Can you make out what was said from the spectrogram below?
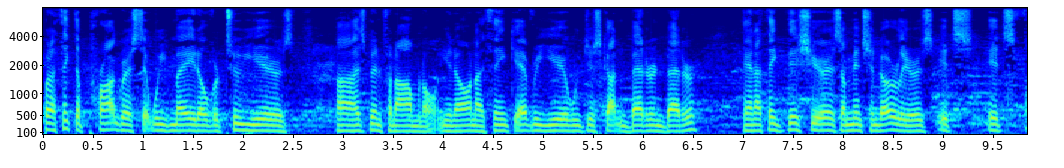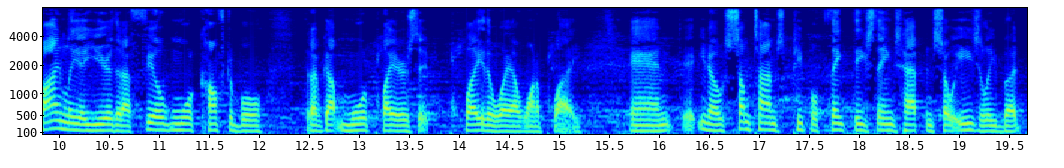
but I think the progress that we've made over two years uh, has been phenomenal. You know, and I think every year we've just gotten better and better. And I think this year, as I mentioned earlier, it's it's finally a year that I feel more comfortable that I've got more players that play the way I want to play. And, you know, sometimes people think these things happen so easily, but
